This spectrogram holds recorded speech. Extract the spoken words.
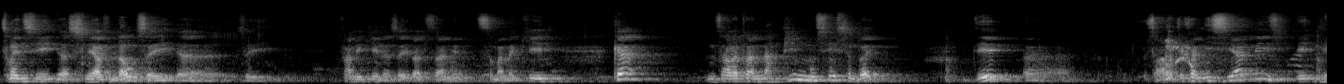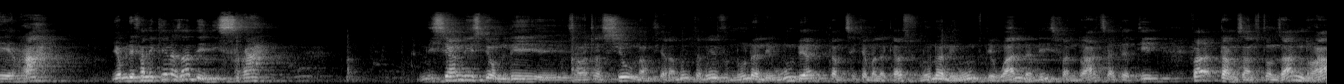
Tsy maintsy soniavinao izay izay fanekena izay raha tsy izany tsy manakely ka. Ny zavatra nampian'i Mosesy indray dia zavatra efa nisy ihany ilay izy, dia ilay ra. Eo amin'ilay fanekena izany dia nisy ra. Nisy ihany ilay izy teo amin'ilay zavatra niseho na ny fiarahamonina, hitanao hoe vonoina ilay omby, tamintsika Malagasy vonoina ilay omby dia hohanina ilay izy fa ny ra tsy hatatỳ. Fa tamin'izany fotoana izany ny ra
